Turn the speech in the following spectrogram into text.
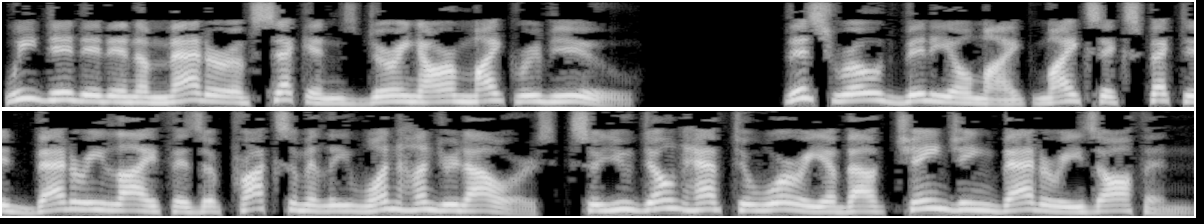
We did it in a matter of seconds during our mic review. This Rode VideoMic mic's expected battery life is approximately 100 hours, so you don't have to worry about changing batteries often.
